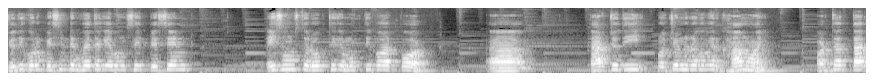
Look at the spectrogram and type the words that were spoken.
যদি কোনো পেশেন্টের হয়ে থাকে এবং সেই পেশেন্ট এই সমস্ত রোগ থেকে মুক্তি পাওয়ার পর তার যদি প্রচণ্ড রকমের ঘাম হয়, অর্থাৎ তার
